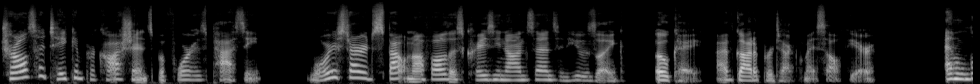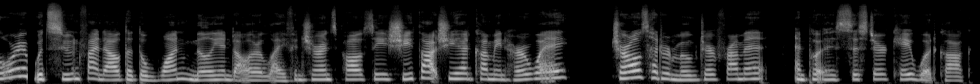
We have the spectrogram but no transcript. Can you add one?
Charles had taken precautions before his passing. Lori started spouting off all this crazy nonsense, and he was like, okay, I've got to protect myself here. And Lori would soon find out that the $1 million life insurance policy she thought she had coming her way, Charles had removed her from it and put his sister, Kay Woodcock,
